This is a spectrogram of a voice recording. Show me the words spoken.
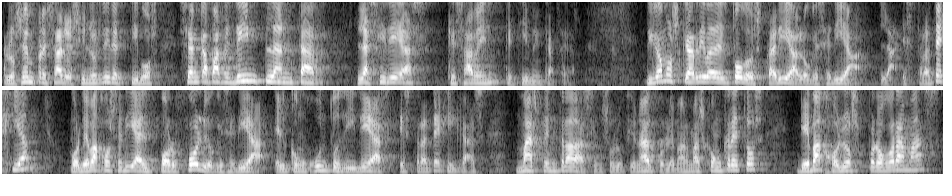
los empresarios y los directivos sean capaces de implantar las ideas que saben que tienen que hacer. Digamos que arriba del todo estaría lo que sería la estrategia, por debajo sería el portfolio, que sería el conjunto de ideas estratégicas más centradas en solucionar problemas más concretos, debajo los programas,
